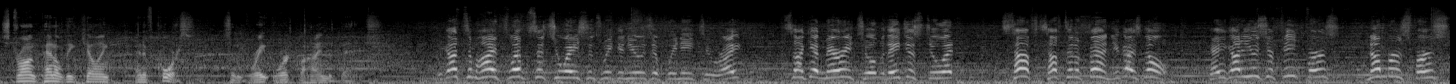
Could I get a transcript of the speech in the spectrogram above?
strong penalty killing, and of course, some great work behind the bench. We got some high flip situations we can use if we need to, right? Let's not get married to it, but they just do it. It's tough. It's tough to defend. You guys know. Okay, you got to use your feet first, numbers first,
